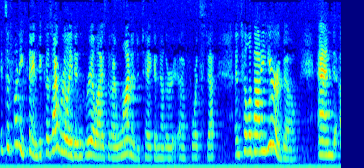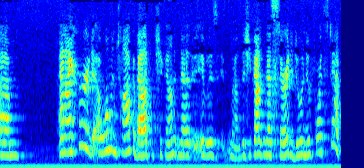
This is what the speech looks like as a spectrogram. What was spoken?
it's a funny thing because I really didn't realize that I wanted to take another uh, fourth step until about a year ago. And, um, And I heard a woman talk about she found it, ne- it was well that she found it necessary to do a new fourth step.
